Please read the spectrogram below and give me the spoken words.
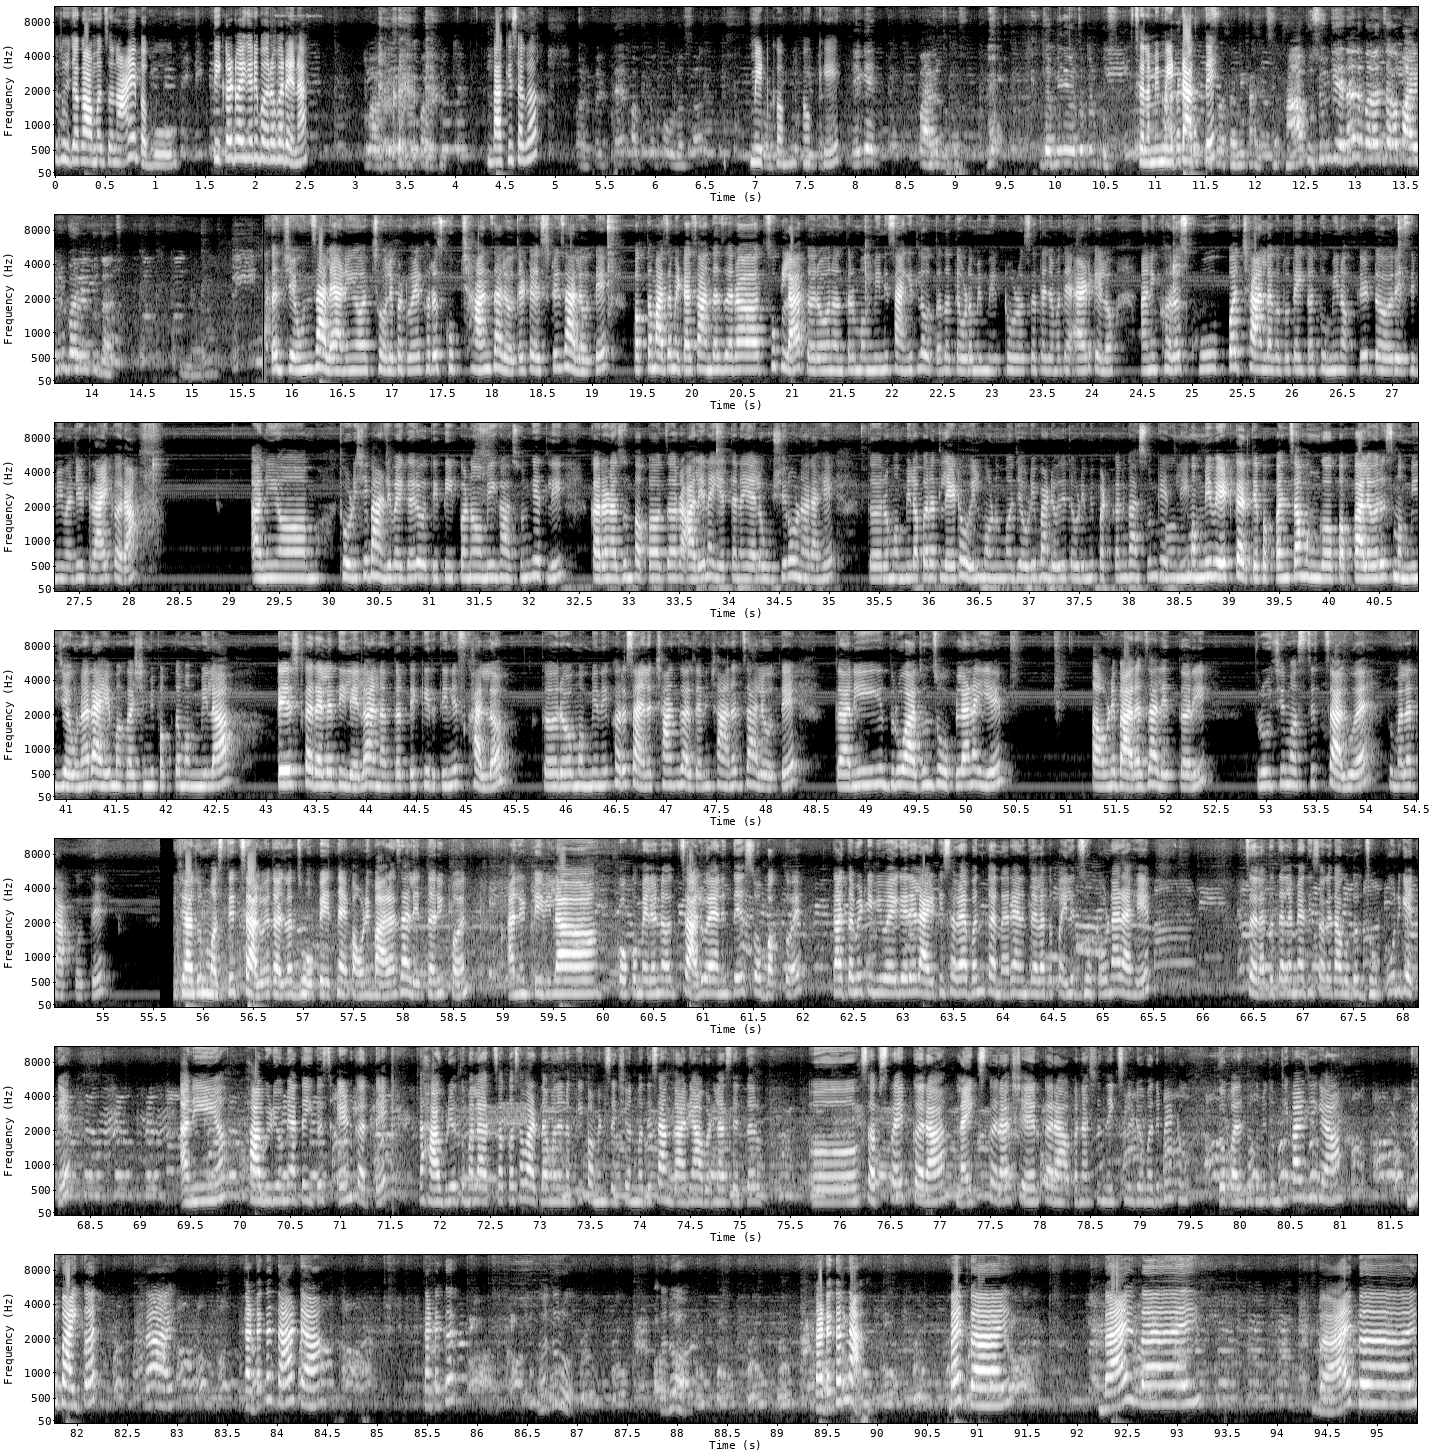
तर तुझ्या कामाचं नाही बाबू. तिखट वगैरे बरोबर आहे ना? बाकी सगळं? परफेक्ट आहे बाकी सगळं परफेक्ट आहे फक्त थोडंसं. मीठ कमी ओके पुस. पण पुस. चला मी मीठ टाकते. हा पुसून घे ना परत सगळं पाय बी भरेल तुझाच. आता जेवण झाले आणि छोले भटुरे खरंच खूप छान झाले होते टेस्टी झाले होते. फक्त माझा मिठाचा अंदाज जरा चुकला तर नंतर मम्मीने सांगितलं होतं तर तेवढं मी मीठ थोडंसं त्याच्यामध्ये ॲड केलं आणि खरंच खूपच छान लागत होतं. एकदा तुम्ही नक्की रेसिपी माझी ट्राय करा. आणि थोडीशी भांडी वगैरे होती ती पण मी घासून घेतली. कारण अजून पप्पा जर आले नाही आहेत त्यांना यायला उशीर होणार आहे. तर मम्मीला परत लेट होईल म्हणून मग जेवढी भांडी होती तेवढी मी पटकन घासून घेतली. मम्मी? वेट करते पप्पांचा मग पप्पा आल्यावरच मम्मी जेवणार आहे. मग अशी मी फक्त मम्मीला टेस्ट करायला दिलेलं आणि नंतर ते कीर्तीनेच खाल्लं. तर मम्मीने खरं सांगितलं छान झालं आणि छानच झाले होते. तर आणि ध्रुव अजून झोपला नाही आहे पावणे बारा झालेत तरी. ध्रुवची मस्तीच चालू आहे. तुम्हाला दाखवते. तिची अजून मस्तीच चालू आहे. त्याला झोप येत नाही. पावणे बारा झाले तरी पण. आणि टी व्हीला कोकोमेलन चालू आहे आणि ते सो बघतोय. तर आता मी टी व्ही वगैरे लाईटी सगळ्या बंद करणार आहे आणि त्याला तर पहिले झोपवणार आहे. चला तर त्याला मी आधी सगळ्यात अगोदर झोपून घेते. आणि हा व्हिडिओ मी आता इथंच एंड करते. तर हा व्हिडिओ तुम्हाला आजचा कसा वाटला मला नक्की कमेंट सेक्शनमध्ये सांगा. आणि आवडला असेल तर सबस्क्राईब करा लाईक्स करा शेअर करा. आपण असं नेक्स्ट व्हिडिओमध्ये भेटू. तोपर्यंत तुम्ही तुमची काळजी घ्या. ध्रुव बाय कर बाय टाटा कर टाटा. टाटा कर. हो, हो, ध्रुव. टाटा कर ना. Bye bye bye bye bye bye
